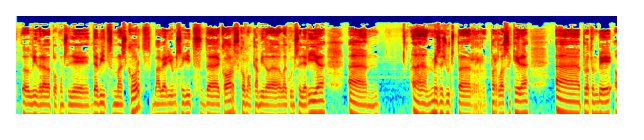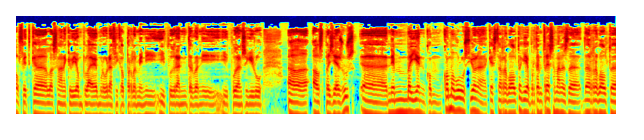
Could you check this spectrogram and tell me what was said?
eh, liderada pel conseller David Mascort. Va haver-hi un seguit d'acords com el canvi de la Conselleria, eh, eh, més ajuts per, per la sequera, Uh, però també el fet que la setmana que ve hi ha un ple monogràfic al Parlament i, i podran intervenir i podran seguir-ho uh, els pagesos. Uh, anem veient com, com evoluciona aquesta revolta, que ja portem tres setmanes de, de revolta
